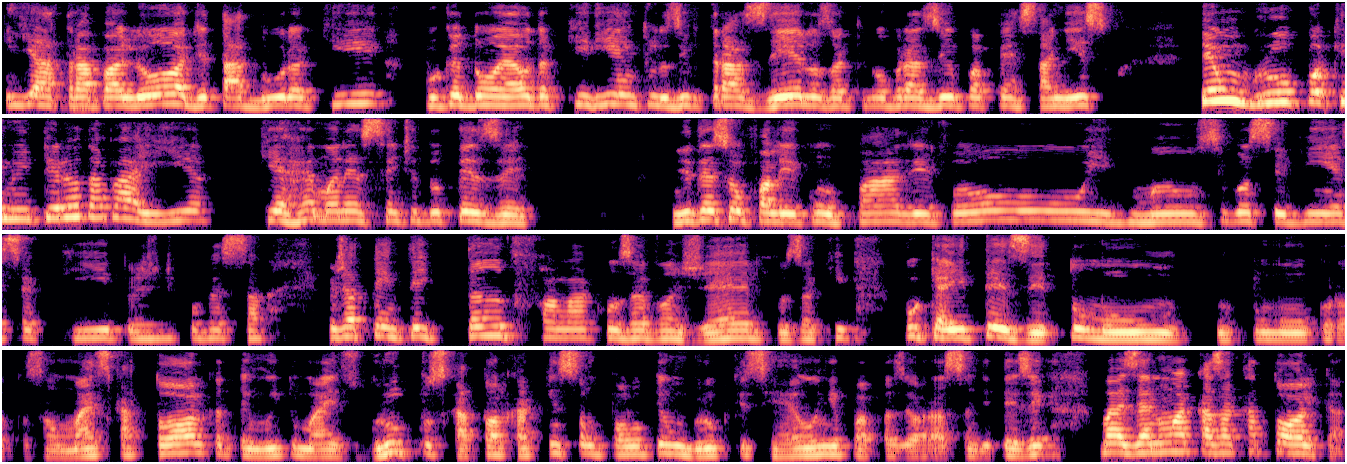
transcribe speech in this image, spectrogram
e atrapalhou a ditadura aqui, porque o Dom Helder queria, inclusive, trazê-los aqui no Brasil para pensar nisso. Tem um grupo aqui no interior da Bahia que é remanescente do TZ. Um dia eu falei com o padre, ele falou, oh, irmão, se você viesse aqui para a gente conversar, eu já tentei tanto falar com os evangélicos aqui, porque a ITZ tomou, um, tomou uma conotação mais católica, tem muito mais grupos católicos, aqui em São Paulo tem um grupo que se reúne para fazer oração de ITZ, mas é numa casa católica,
